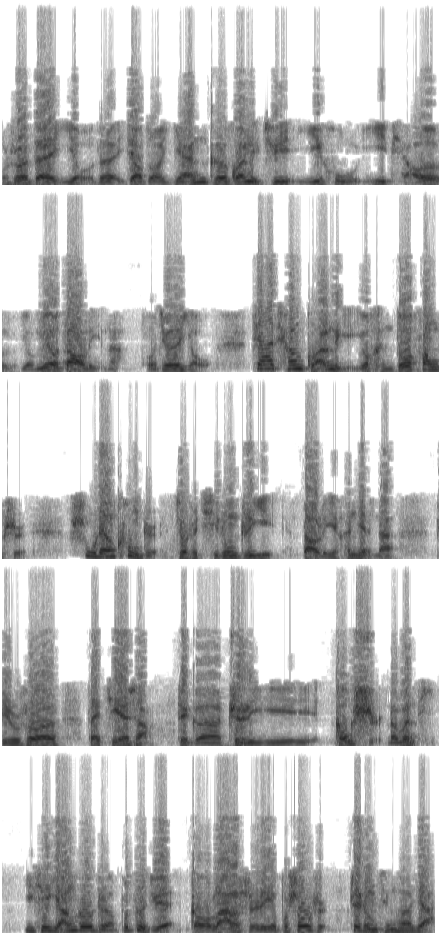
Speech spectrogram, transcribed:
我说在有的叫做严格管理区一户一条有没有道理呢？我觉得有，加强管理有很多方式，数量控制就是其中之一。道理很简单，比如说在街上这个治理狗屎的问题，一些养狗者不自觉，狗拉了屎也不收拾，这种情况下，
